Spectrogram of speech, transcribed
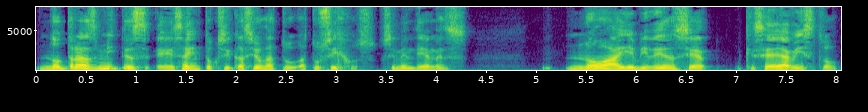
no transmites esa intoxicación a, tu, a tus hijos, si me entiendes? No hay evidencia que se haya visto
